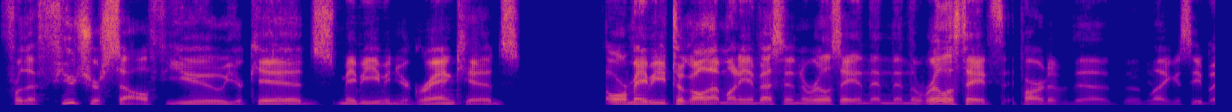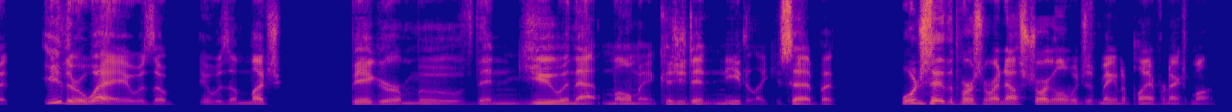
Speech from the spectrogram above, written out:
for the future self, you, your kids, maybe even your grandkids or maybe you took all that money invested into real estate and then, then the real estate's part of the, the legacy but either way it was a it was a much bigger move than you in that moment because you didn't need it, like you said. But what would you say to the person right now struggling with just making a plan for next month?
